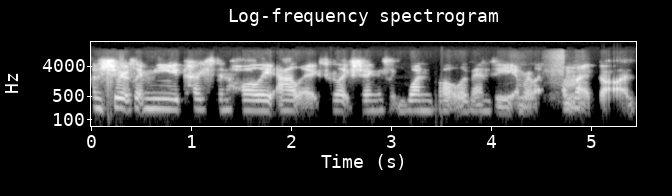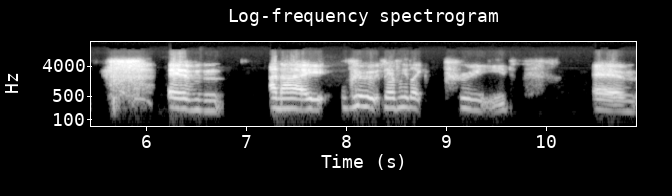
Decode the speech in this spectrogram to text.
I'm sure it was like me, Kirsten, Holly, Alex, we're like sharing this like one bottle of MD and we're like, oh my god. Um and I we, then we like preyed um,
